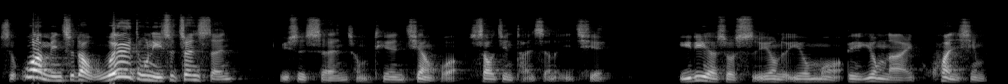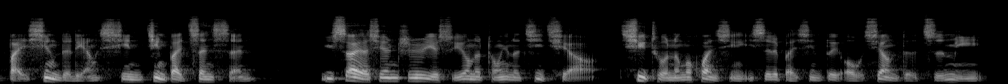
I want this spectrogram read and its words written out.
使万民知道唯独你是真神。”于是神从天降火，烧尽坛上的一切。以利亚所使用的幽默，被用来唤醒百姓的良心，敬拜真神。以赛亚先知也使用了同样的技巧，企图能够唤醒以色列百姓对偶像的执迷。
